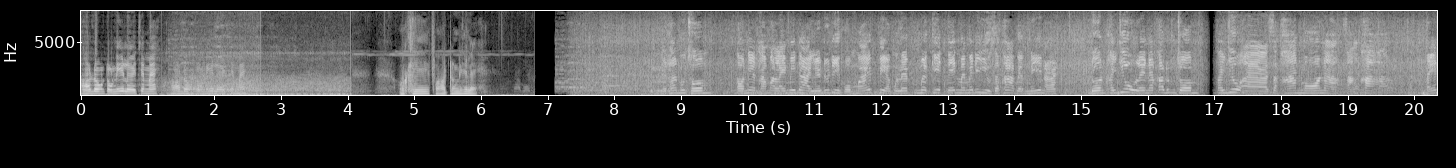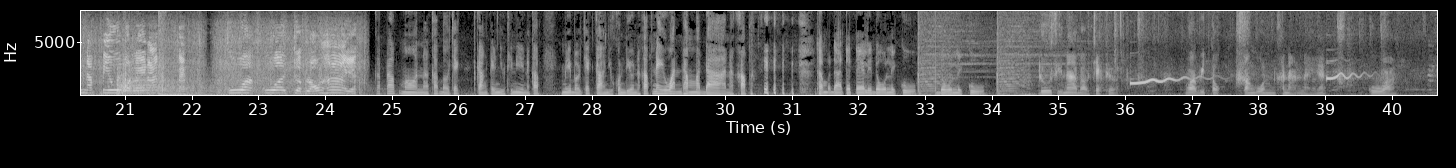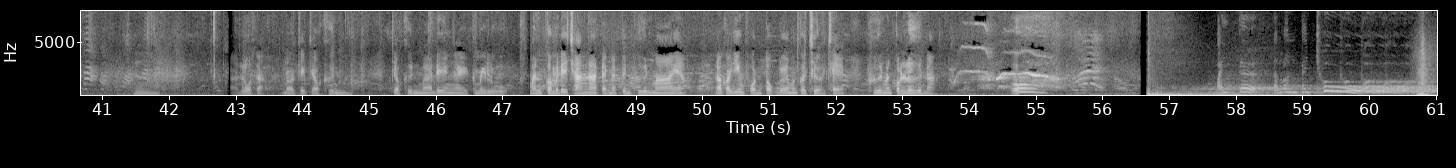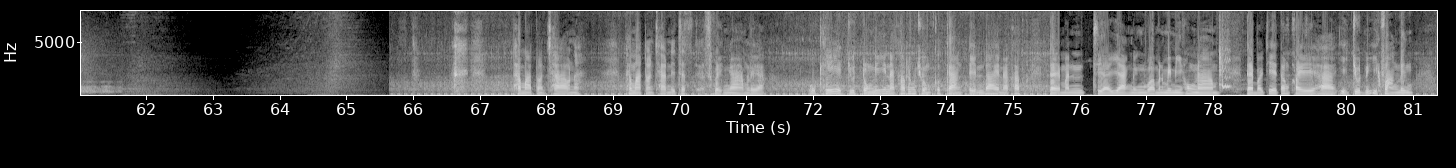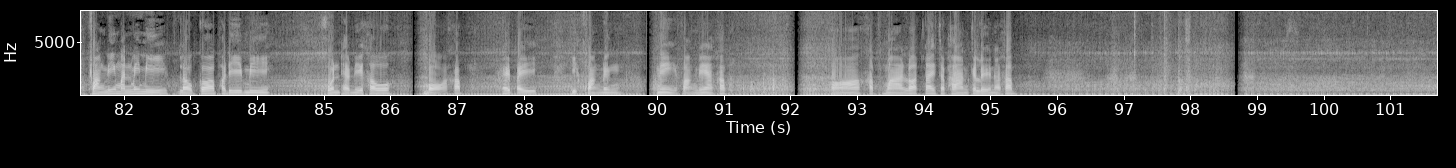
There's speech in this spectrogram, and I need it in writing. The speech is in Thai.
อ๋อลงตรงนี้เลยใช่ไหมอ๋อลงตรงนี้เลยใช่ไหมโอเคพอเอาตรงนี้แหละเดี๋ยท่านผู้ชม ตอนนี้ทำอะไรไม่ได้เลยดูดิผมไม้เปียกหมดเลยเมื่อกี้เต็นท์มันไม่ได้อยู่สภาพแบบนี้นะโดนพายุเลยนะครับท่านผู้ชมพายุอ่าสะพานมอนอะสังขาเต็นท์นะปิวหมดเลยนะแบ กลัวกลัวเกือบร้องไห้อะกระต๊อบมอนนะครับเบาแจ็คกางเต็นท์อยู่ที่นี่นะครับ มีเบาแจ็คกางอยู่คนเดียวนะครับ ในวันธรรมดานะครับ ธรรมดาแต่แต่เลยโดนเลยกู โดนเลยกู ดูสีหน้าเบาแจ็คเถอะ ว่าวิตกกังวลขนาดไหนอะกลัว อืมรถอะเบาแจ็คจะเอาขึ้นจะเอาขึ้นมาได้ยังไงก็ไม่รู้ มันก็ไม่ได้ชันนะแต่มันเป็นพื้นไม้อะแล้วก็ยิ่งฝนตกด้วยมันก็เฉอะแฉะ พื้นมันก็ลื่นอะโอ้ไบเกอร์ตะลนไปชั่วถ้ามาตอนเช้านะถ้ามาตอนเช้าเนี่ยจะสวยงามเลยอะโอเค จุดตรงนี้นะครับท่านผู้ชมก็กางเต็นท์ได้นะครับ แต่มันเสียอย่างหนึ่งว่ามันไม่มีห้องน้ำแต่บาเจต้องไปอ่าอีกจุดหนึงอีกฝั่งหนึ่ง ฝั่งนี้มันไม่มีแล้วก็พอดีมีคนแถวนี้เขาบอกครับ ให้ไปอีกฝั่งหนึ่งนี่ฝั่งนี้ครับอ๋อขับมาลอดใต้สะพานกันเลยนะครับ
